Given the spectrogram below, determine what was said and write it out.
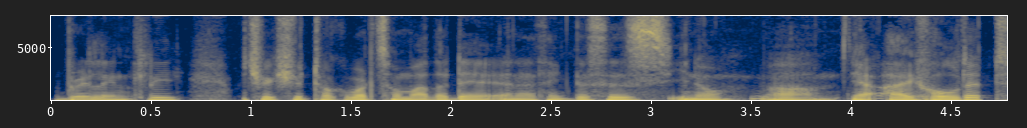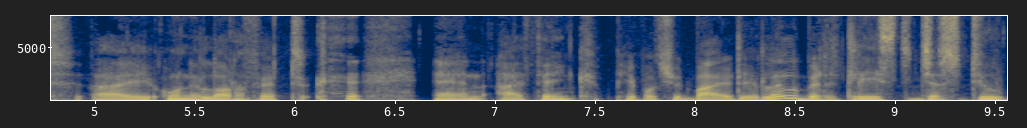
brilliantly, which we should talk about some other day. And I think this is, you know, um, yeah, I hold it. I own a lot of it. and I think people should buy it a little bit at least just to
